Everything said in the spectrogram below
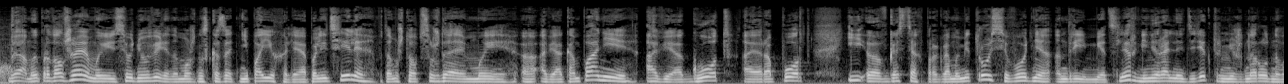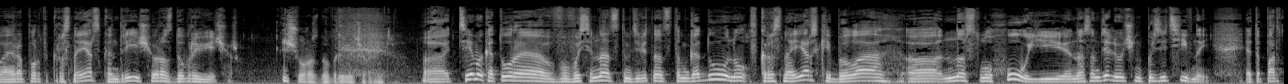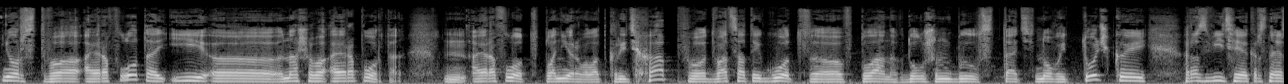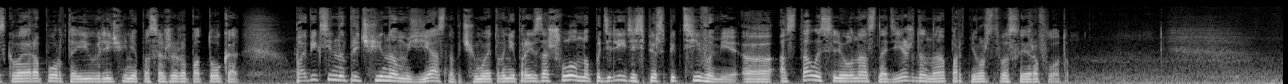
Да, мы продолжаем, и сегодня уверенно, можно сказать, не поехали, а полетели, потому что обсуждаем мы э, авиакомпании, авиагод, аэропорт. И э, в гостях программы «Метро» сегодня Андрей Мецлер, генеральный директор Международного аэропорта Красноярск. Андрей, еще раз добрый вечер. Еще раз добрый вечер, Дмитрий. А, тема, которая в 18-19 году ну, в Красноярске была э, на слуху и на самом деле очень позитивной. Это партнерство Аэрофлота и э, нашего аэропорта. Аэрофлот планировал открыть хаб. 2020 год э, в планах должен был стать новой точкой развития Красноярского аэропорта и увеличения пассажиропотока. По объективным причинам ясно, почему этого не произошло, но поделитесь перспективами. Э, осталась ли у нас надежда на партнерство с Аэрофлотом?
